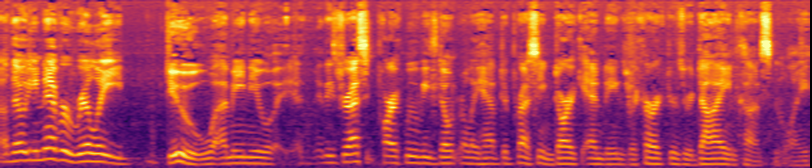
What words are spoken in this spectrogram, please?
Although you never really do. I mean, you these Jurassic Park movies don't really have depressing, dark endings where characters are dying constantly.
